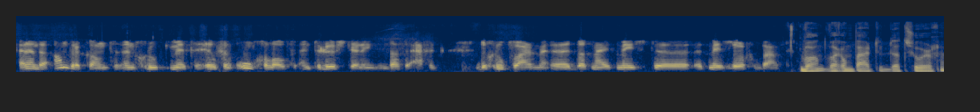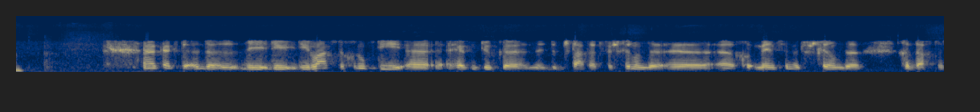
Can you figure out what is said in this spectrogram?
En aan de andere kant een groep met heel veel ongeloof en teleurstelling. Dat is eigenlijk de groep waar uh, dat mij het meest, het meest zorgen baart. Want waarom baart u dat zorgen? Nou, kijk, de, de, die, die, die laatste groep die uh, heeft natuurlijk, bestaat uit verschillende mensen met verschillende gedachten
